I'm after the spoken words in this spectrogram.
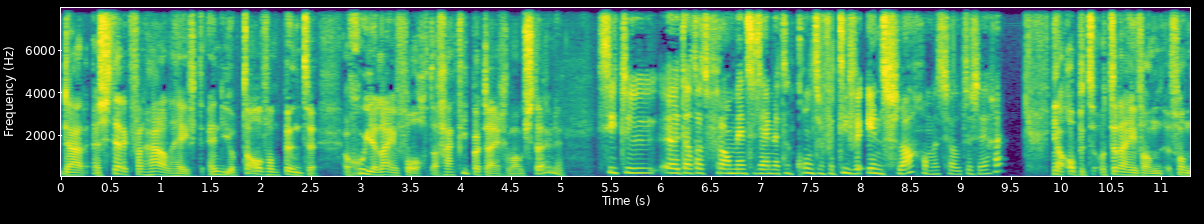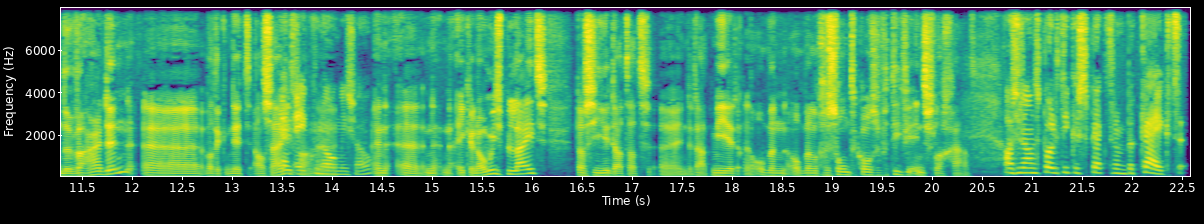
daar een sterk verhaal heeft... en die op tal van punten een goede lijn volgt... dan ga ik die partij gewoon steunen. Ziet u uh, dat dat vooral mensen zijn met een conservatieve inslag, om het zo te zeggen? Ja, op het terrein van, van de waarden, uh, wat ik net al zei. En van, economisch ook. En uh, een, een, economisch beleid, dan zie je dat dat inderdaad meer op een, op een gezond conservatieve inslag gaat. Als je dan het politieke spectrum bekijkt,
